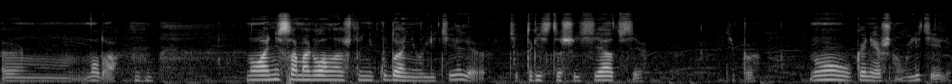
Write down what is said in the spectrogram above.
Эм, ну да. Но они самое главное, что никуда не улетели. Эти 360 все. Типа. Ну, конечно, улетели.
